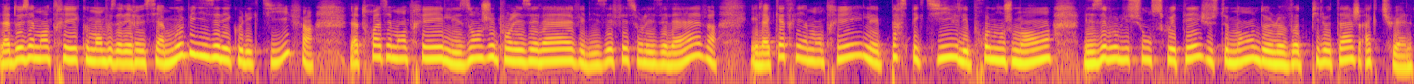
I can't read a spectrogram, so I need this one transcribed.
La deuxième entrée, comment vous avez réussi à mobiliser les collectifs. La troisième entrée, les enjeux pour les élèves et les effets sur les élèves. Et la quatrième entrée, les perspectives, les prolongements, les évolutions souhaitées justement de votre pilotage actuel.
